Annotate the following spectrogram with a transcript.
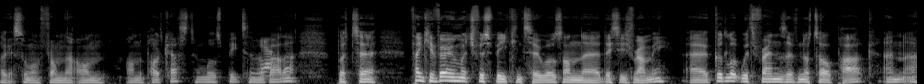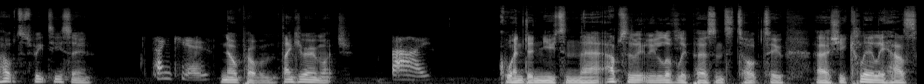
I'll get someone from that on on the podcast, and we'll speak to them Yeah. about that. But uh, thank you very much for speaking to us on uh, This Is Rammy. Uh, good luck with Friends of Nuttall Park, and I hope to speak to you soon. Thank you. No problem. Thank you very much. Bye. Gwenda Newton there. Absolutely lovely person to talk to. Uh, she clearly has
